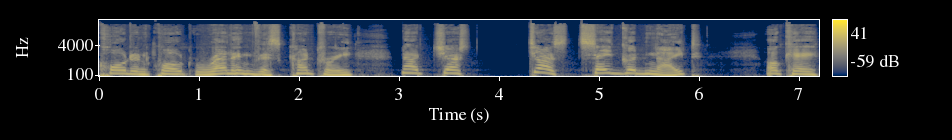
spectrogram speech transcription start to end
quote unquote running this country, not just just say good night? Okay,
